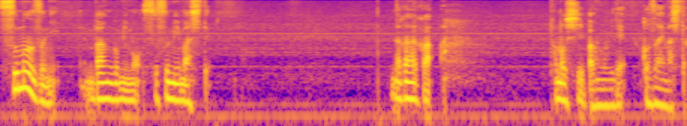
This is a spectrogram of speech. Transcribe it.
スムーズに、番組も進みましてなかなか楽しい番組でございました。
